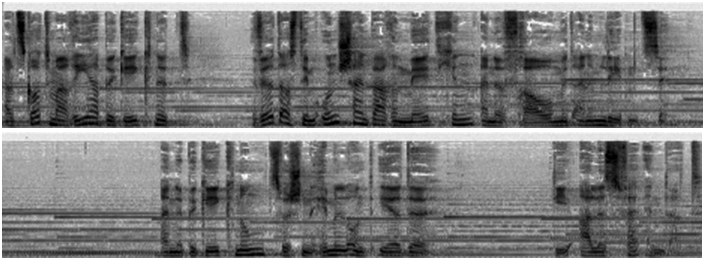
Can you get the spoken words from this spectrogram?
Als Gott Maria begegnet, wird aus dem unscheinbaren Mädchen eine Frau mit einem Lebenssinn. Eine Begegnung zwischen Himmel und Erde, die alles verändert.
